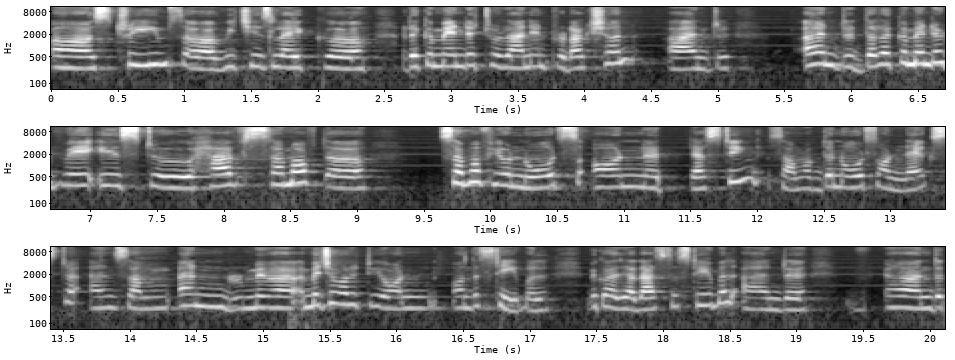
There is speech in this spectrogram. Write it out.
uh, streams, uh, which is like uh, recommended to run in production. And, and the recommended way is to have some of the some of your notes on uh, testing, some of the notes on next, and some and majority on on the stable because yeah, that's the stable and uh, and the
